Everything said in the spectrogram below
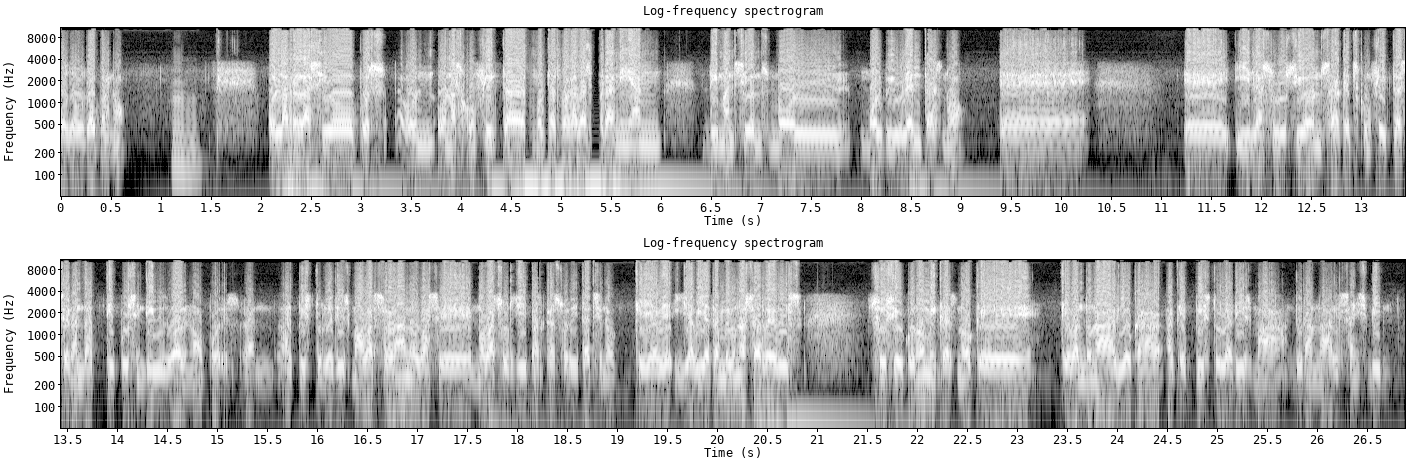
o d'Europa, no? Uh -huh on la relació, pues, on, on els conflictes moltes vegades prenien dimensions molt, molt violentes, no? Eh, eh, i les solucions a aquests conflictes eren de tipus individual, no? Pues, el pistolerisme a Barcelona no va, ser, no va sorgir per casualitat, sinó que hi havia, hi havia també unes arrels socioeconòmiques no? que, que van donar lloc a, a aquest pistolerisme durant els anys 20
